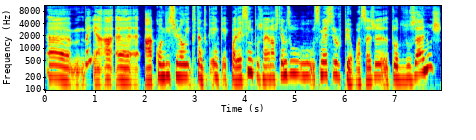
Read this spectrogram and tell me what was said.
Uh, bem, há, há, há condicionalidade, portanto, em que pode, é simples, não é? Nós temos o, o, semestre europeu, ou seja, todos os anos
